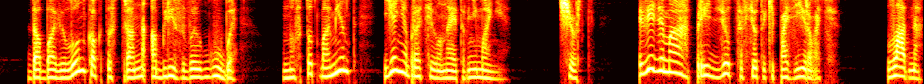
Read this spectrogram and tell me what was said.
— добавил он, как-то странно облизывая губы. Но в тот момент я не обратила на это внимания. Черт, Видимо, придется все-таки позировать. Ладно,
